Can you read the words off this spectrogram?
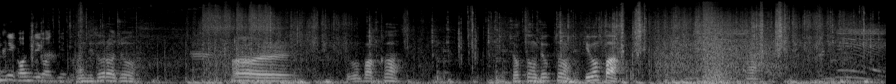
건디 건디 건디 건디 돌아줘. 헐 기본 박 컷. 적통 적통. 기본 박. 안돼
